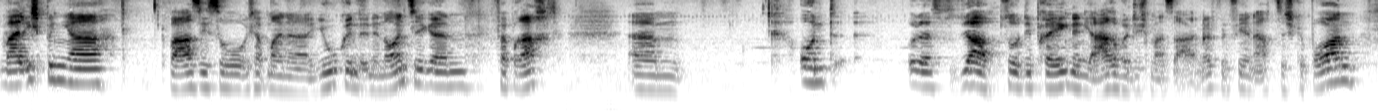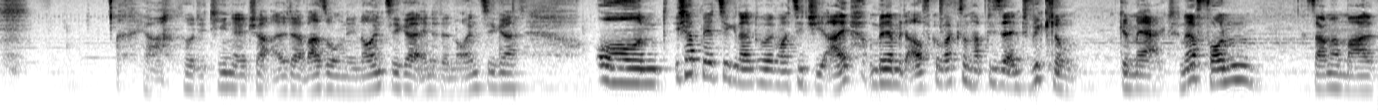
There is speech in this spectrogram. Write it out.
weil ich bin ja quasi so, ich habe meine Jugend in den 90ern verbracht ähm, und oder ja, so die prägenden Jahre würde ich mal sagen. Ne? Ich bin 84 geboren. Ja, so die Teenageralter war so um die 90er, Ende der 90er. Und ich habe mir jetzt die Gedanken darüber gemacht, CGI, und bin damit aufgewachsen und habe diese Entwicklung gemerkt. Ne? Von, sagen wir mal,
